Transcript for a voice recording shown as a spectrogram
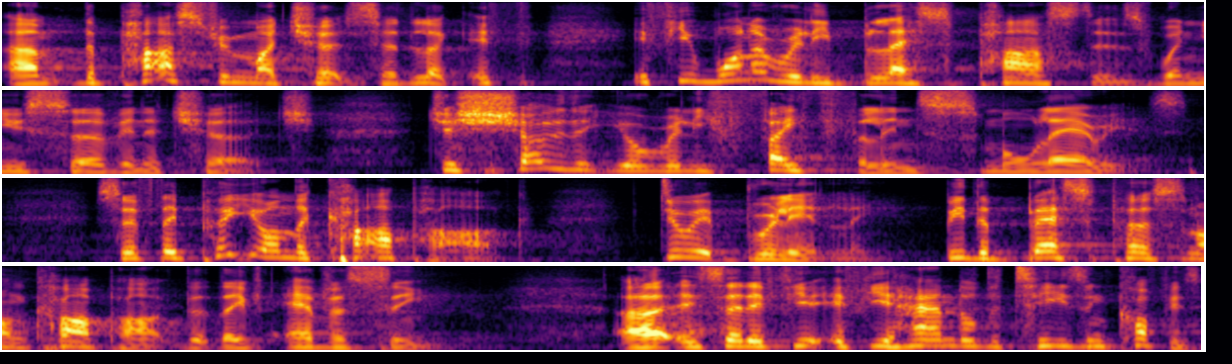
um, the pastor in my church said, Look, if, if you want to really bless pastors when you serve in a church, just show that you're really faithful in small areas. So if they put you on the car park, do it brilliantly. Be the best person on car park that they've ever seen. Uh, he said, if you, if you handle the teas and coffees,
